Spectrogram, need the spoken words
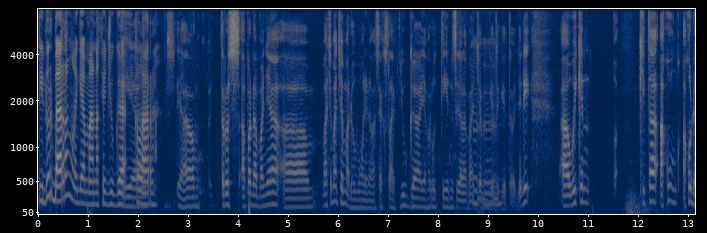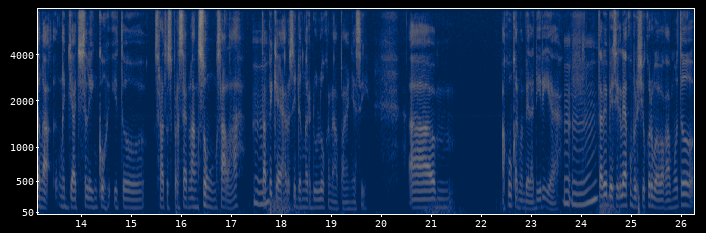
tidur bareng lagi sama anaknya juga Iya. kelar Ya terus apa namanya um, macam-macam ada hubungannya dengan sex life juga yang rutin segala macam gitu-gitu. Jadi uh, we can kita aku aku udah nggak ngejudge selingkuh itu 100% langsung salah, tapi kayak harus didengar dulu kenapanya sih. Um, aku bukan membela diri ya. Mm-mm. Tapi basically aku bersyukur bahwa kamu tuh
